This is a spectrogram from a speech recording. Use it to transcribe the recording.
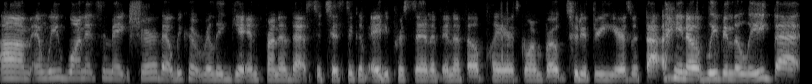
um, and we wanted to make sure that we could really get in front of that statistic of 80% of nfl players going broke two to three years without you know leaving the league that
